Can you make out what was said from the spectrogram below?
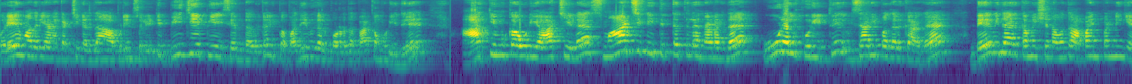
ஒரே மாதிரியான கட்சிகள் தான் அப்படின்னு சொல்லிட்டு பிஜேபியை சேர்ந்தவர்கள் இப்போ பதிவுகள் போடுறத பார்க்க முடியுது. அதிமுகவுடைய ஆட்சியில் ஸ்மார்ட் சிட்டி திட்டத்தில் நடந்த ஊழல் குறித்து விசாரிப்பதற்காக டேவிதார் கமிஷனை வந்து அப்பாயிண்ட் பண்ணீங்க.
